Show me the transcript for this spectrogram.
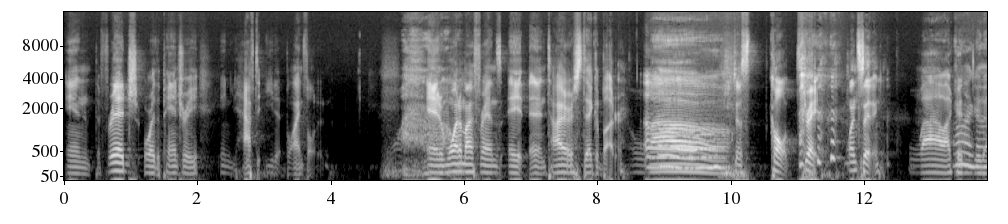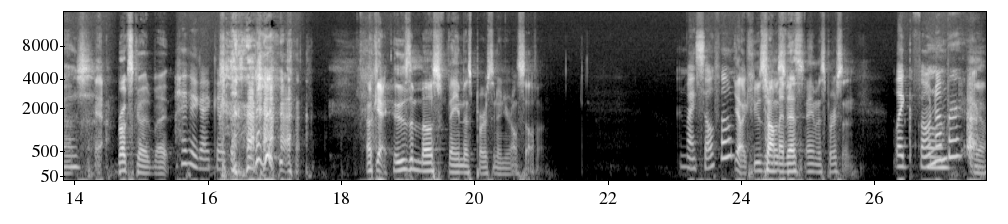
in the fridge or the pantry, and you have to eat it blindfolded. Wow. And one of my friends ate an entire stick of butter, Oh. just cold, straight, one sitting. Wow, I Oh couldn't my do that. Yeah. Brooks could, but I think I could. Okay, who's the most famous person in your own cell phone? And my cell phone? Yeah, like who's Shawn the most Mendes. famous person? Like phone Oh. number? yeah.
